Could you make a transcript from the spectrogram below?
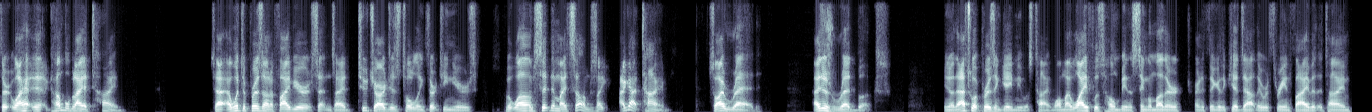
third. Well, I had uh, humble, but I had time. So I went to prison on a five year sentence. I had two charges totaling 13 years. But while I'm sitting in my cell, I'm just like, I got time. So I read. I just read books. You know, that's what prison gave me was time. While my wife was home being a single mother, trying to figure the kids out, they were three and five at the time,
